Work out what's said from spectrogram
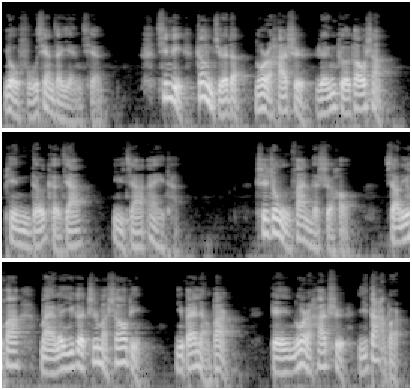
又浮现在眼前，心里更觉得努尔哈赤人格高尚，品德可嘉，愈加爱他。吃中午饭的时候，小梨花买了一个芝麻烧饼，一掰两半儿给努尔哈赤一大半儿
